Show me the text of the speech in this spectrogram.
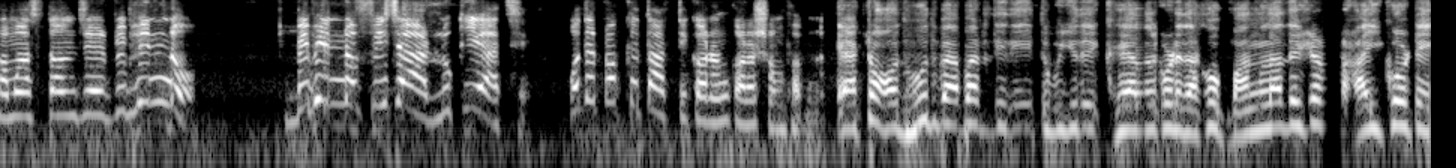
সমাজতন্ত্রের বিভিন্ন বিভিন্ন ফিচার লুকিয়ে আছে। ওদের পক্ষে তো আত্মীকরণ করা সম্ভব না। একটা অদ্ভুত ব্যাপার দিদি তুমি যদি খেয়াল করে দেখো বাংলাদেশের হাইকোর্টে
